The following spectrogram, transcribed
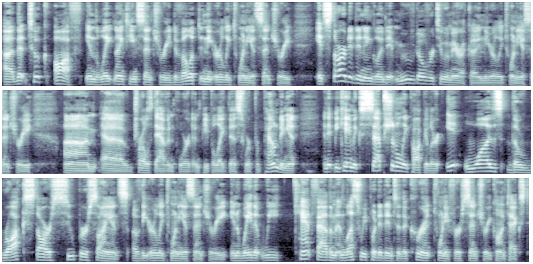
uh, that took off in the late 19th century, developed in the early 20th century. It started in England, it moved over to America in the early 20th century. Um, uh, Charles Davenport and people like this were propounding it, and it became exceptionally popular. It was the rock star super science of the early 20th century in a way that we can't fathom unless we put it into the current 21st century context.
